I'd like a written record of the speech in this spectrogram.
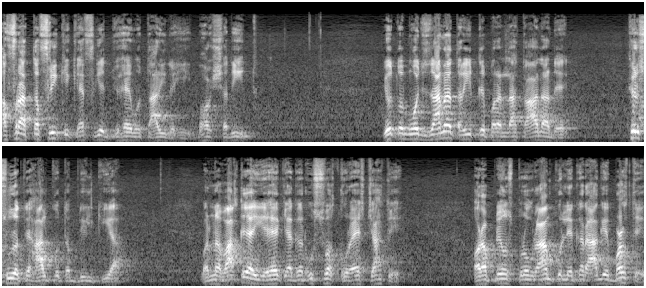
افراتفری کی کیفیت جو ہے وہ تاری رہی بہت شدید۔ یہ تو موجزانہ طریقے پر اللہ تعالیٰ نے پھر صورت حال کو تبدیل کیا۔ ورنہ واقعہ یہ ہے کہ اگر اس وقت قریش چاہتے اور اپنے اس پروگرام کو لے کر آگے بڑھتے،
